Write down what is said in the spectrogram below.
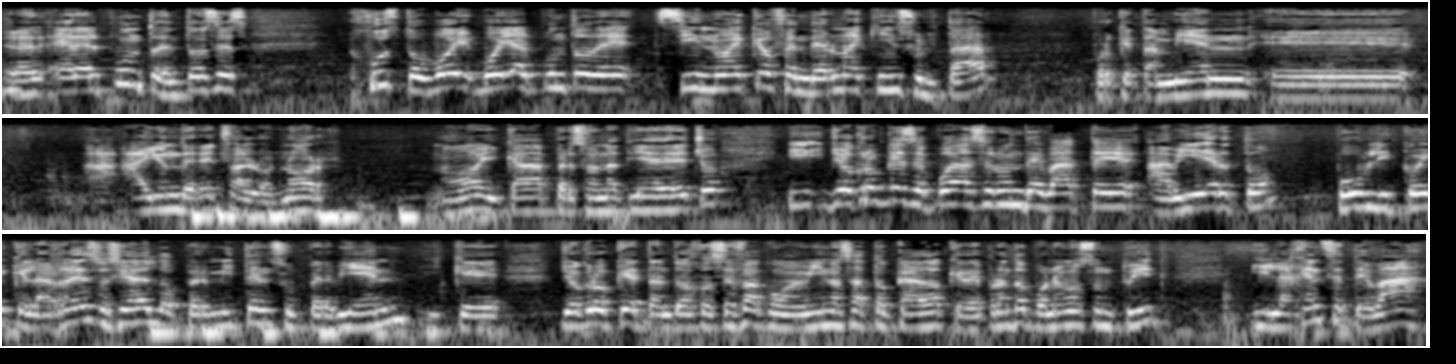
Era, era el punto. Entonces, justo voy, voy al punto de, sí, no hay que ofender, no hay que insultar, porque también eh, hay un derecho al honor, ¿no? Y cada persona tiene derecho. Y yo creo que se puede hacer un debate abierto público y que las redes sociales lo permiten súper bien y que yo creo que tanto a Josefa como a mí nos ha tocado que de pronto ponemos un tweet y la gente se te va,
